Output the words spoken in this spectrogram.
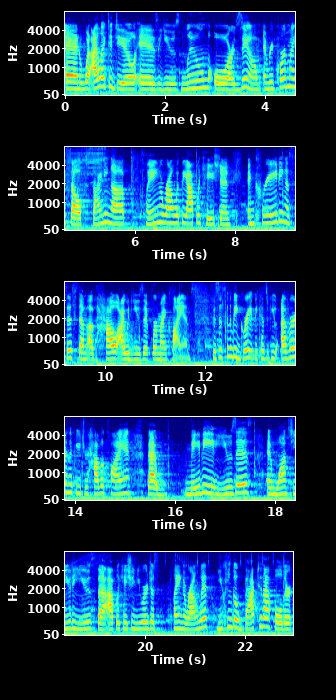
And what I like to do is use Loom or Zoom and record myself signing up, playing around with the application, and creating a system of how I would use it for my clients. This is gonna be great because if you ever in the future have a client that maybe uses and wants you to use the application you were just playing around with, you can go back to that folder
